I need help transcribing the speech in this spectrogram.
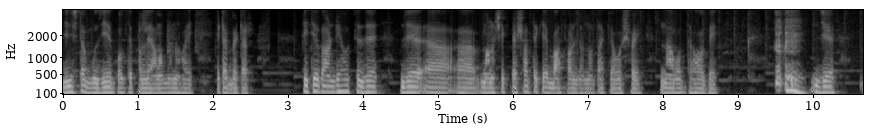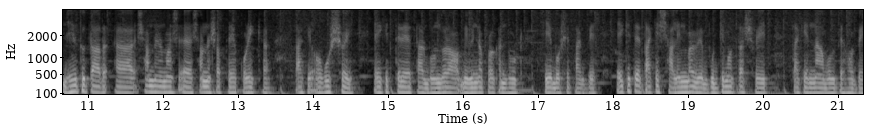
জিনিসটা বুঝিয়ে বলতে পারলে আমার মনে হয় এটা বেটার তৃতীয় কারণটি হচ্ছে যে যে মানসিক পেশা থেকে বাঁচার জন্য তাকে অবশ্যই না বলতে হবে। যে যেহেতু তার সামনের মাস সামনের সপ্তাহে পরীক্ষা, তাকে অবশ্যই এই ক্ষেত্রে তার বন্ধুরা বিভিন্ন প্রকার নোট চেয়ে বসে থাকবে। এই ক্ষেত্রে তাকে শালীনভাবে বুদ্ধিমত্তার সহিত তাকে না বলতে হবে।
